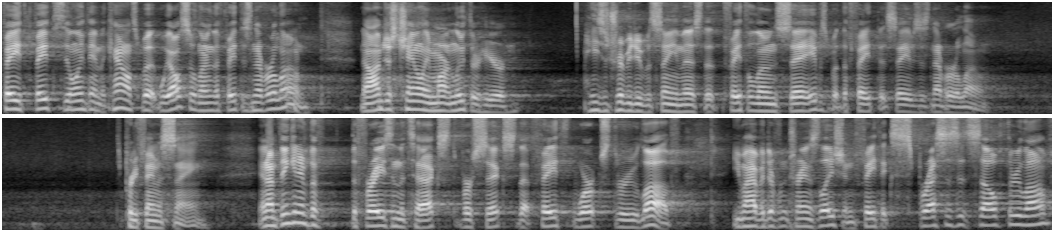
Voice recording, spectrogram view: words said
faith, faith is the only thing that counts, but we also learn that faith is never alone. Now, I'm just channeling Martin Luther here. He's attributed with saying this that faith alone saves, but the faith that saves is never alone. It's a pretty famous saying. And I'm thinking of the, the phrase in the text, verse 6, that faith works through love. You might have a different translation. Faith expresses itself through love.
